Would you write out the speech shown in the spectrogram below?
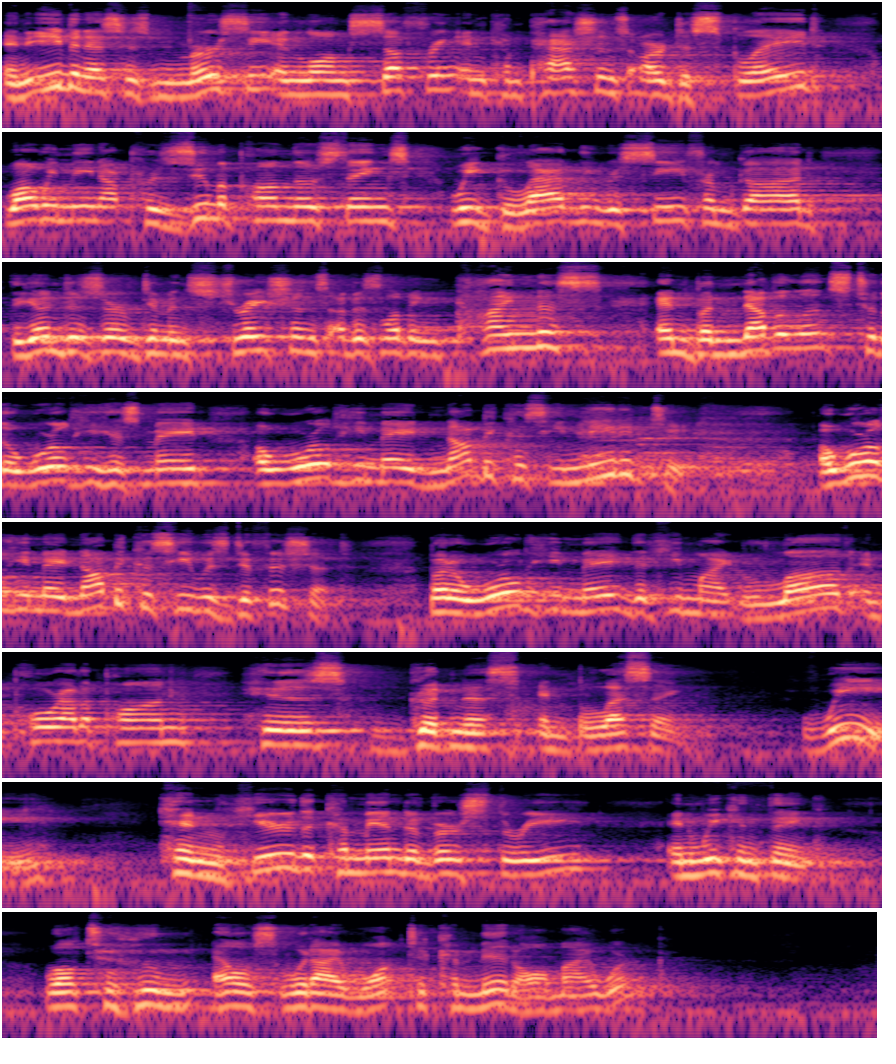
And even as his mercy and long suffering and compassions are displayed, while we may not presume upon those things, we gladly receive from God the undeserved demonstrations of his loving kindness and benevolence to the world he has made, a world he made not because he needed to, a world he made not because he was deficient, but a world he made that he might love and pour out upon his goodness and blessing. We can hear the command of verse 3 and we can think, well, to whom else would I want to commit all my work?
